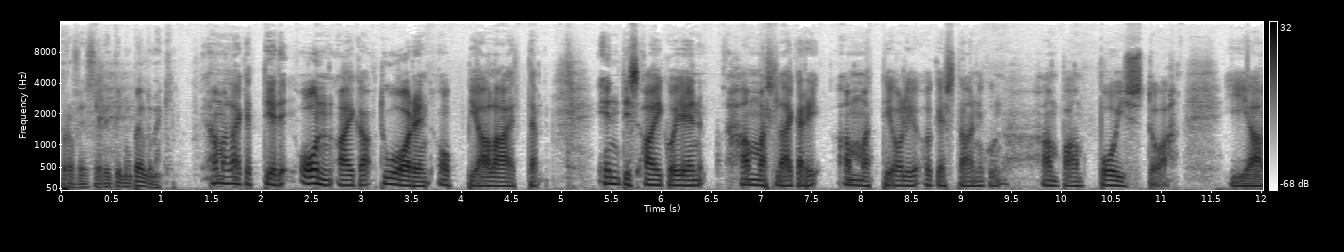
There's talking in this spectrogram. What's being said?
professori Timo Peltomäki? Hammaslääketiede on aika tuoren oppiala, että entisaikojen hammaslääkäri ammatti oli oikeastaan niin kuin hampaan poistoa. Ja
